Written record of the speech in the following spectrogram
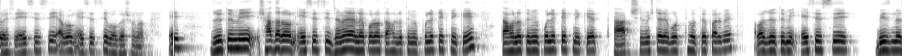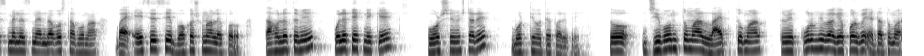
রয়েছে এইচএসসি এবং এইচএসসি ভোকেশনাল এই যদি তুমি সাধারণ এইচএসসি জেনারেলে পড়ো, তাহলে তুমি পলিটেকনিকে তাহলে তুমি পলিটেকনিকে থার্ড সেমিস্টারে ভর্তি হতে পারবে। আবার যদি তুমি এইচএসসি বিজনেস ম্যানেজমেন্ট ব্যবস্থাপনা বা এইচএসসি ভোকেশনালে পড়ো, তাহলে তুমি পলিটেকনিকে ফোর্থ সেমিস্টারে ভর্তি হতে পারবে। তো জীবন তোমার লাইফ তোমার, তুমি কোন বিভাগে পড়বে এটা তোমার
